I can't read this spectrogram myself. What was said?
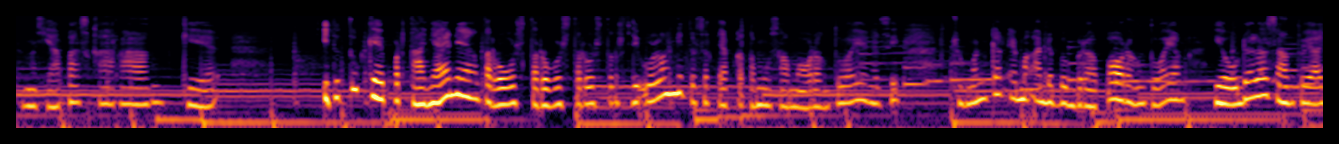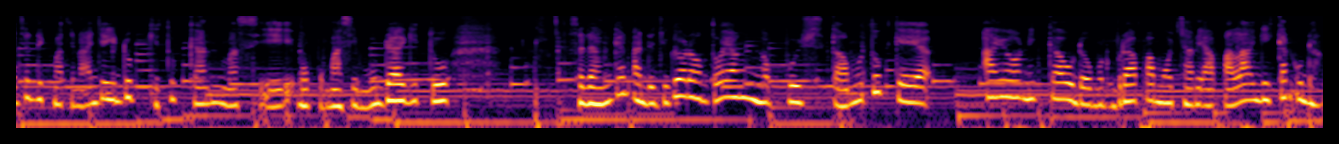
Sama siapa sekarang? Kayak itu tuh kayak pertanyaan yang terus terus terus terus diulang gitu setiap ketemu sama orang tua ya gak sih? Cuman kan emang ada beberapa orang tua yang ya udahlah santuy aja nikmatin aja hidup gitu kan masih mumpung masih muda gitu. Sedangkan ada juga orang tua yang ngepush kamu tuh kayak ayo nikah udah umur berapa mau cari apa lagi? Kan udah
